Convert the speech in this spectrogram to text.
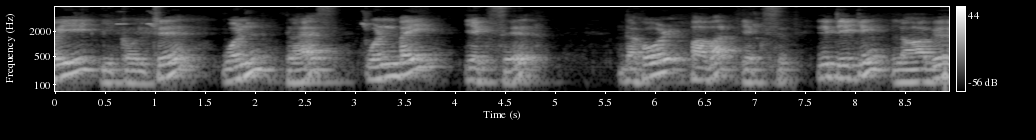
y equal to one plus one by x the whole power x இது டேக்கிங் லாகு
